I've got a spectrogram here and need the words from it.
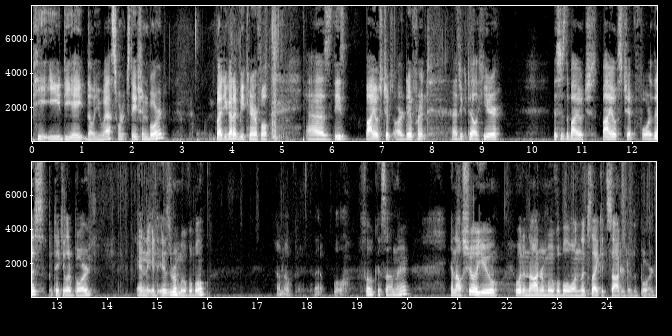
PED8WS workstation board. But you gotta be careful as these BIOS chips are different. As you can tell here, this is the BIOS, BIOS chip for this particular board and it is removable. I don't know if that will focus on there. And I'll show you what a non-removable one looks like. It's soldered to the board.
